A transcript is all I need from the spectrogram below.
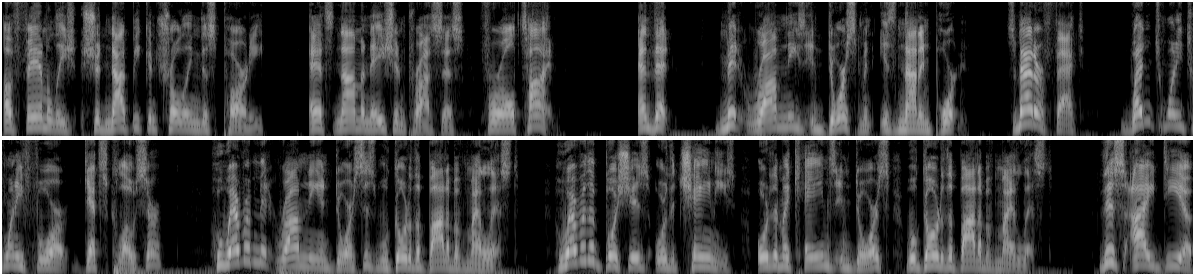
of families should not be controlling this party and its nomination process for all time. And that Mitt Romney's endorsement is not important. As a matter of fact, when 2024 gets closer, whoever Mitt Romney endorses will go to the bottom of my list. Whoever the Bushes or the Cheneys or the McCains endorse will go to the bottom of my list. This idea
